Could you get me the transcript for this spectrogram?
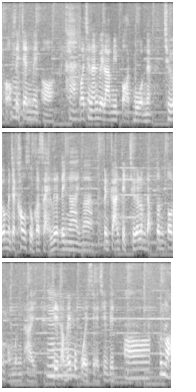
เพราะออกซิเจนไม่พอ ค่ะเพราะฉะนั้นเวลามีปอดบวมเนี่ยเชื้อมันจะเข้าสู่กระแสเลือดได้ง่ายมาก เป็นการติดเชื้อลำดับต้นๆของเมืองไทย อืม ที่ทำให้ผู้ป่วยเสียชีวิต อ๋อคุณหมอ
